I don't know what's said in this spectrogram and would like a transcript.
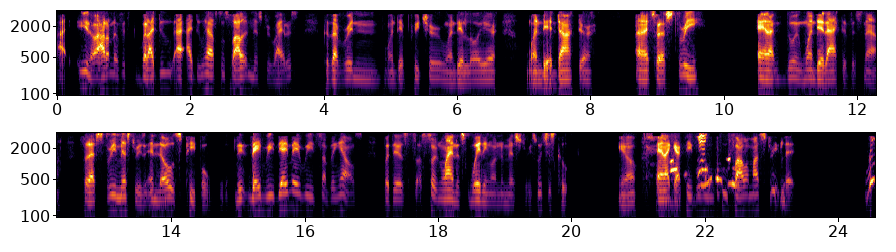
I, you know, I don't know if it's, but I do, I, I do have some solid mystery writers because I've written one dead preacher, one dead lawyer, one dead doctor. Uh, so that's three, and I'm doing one dead activist now. So that's three mysteries, and those people they, they read they may read something else, but there's a certain line that's waiting on the mysteries, which is cool, you know. And I got people who, who follow my street lit. We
